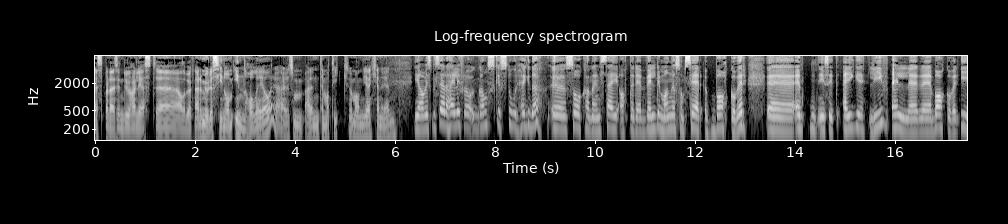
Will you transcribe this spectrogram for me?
jeg spør, deg, siden du har lest eh, alle bøkene, er det mulig å si noe om innholdet i år? Er det, som, er det en tematikk som man kjenner igjen? Ja, Hvis vi ser det hele fra ganske stor høgde, eh, så kan en si at det er veldig mange som ser bakover. Eh, enten i sitt eget liv eller eh, bakover i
